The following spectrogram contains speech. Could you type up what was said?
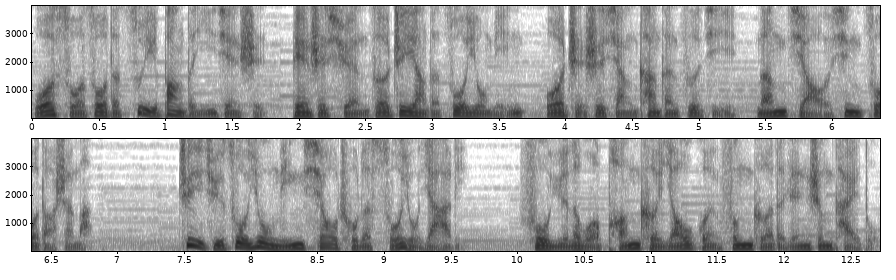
我所做的最棒的一件事，便是选择这样的座右铭：我只是想看看自己能侥幸做到什么。这句座右铭消除了所有压力，赋予了我朋克摇滚风格的人生态度，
